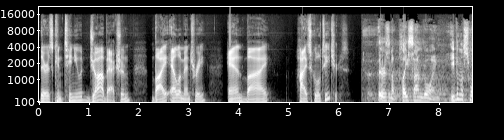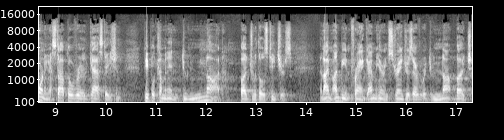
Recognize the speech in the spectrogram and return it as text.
there is continued job action by elementary and by high school teachers? There isn't a place I'm going. Even this morning, I stopped over at a gas station. People coming in, do not budge with those teachers. And I'm, I'm being frank, I'm hearing strangers everywhere. Do not budge.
